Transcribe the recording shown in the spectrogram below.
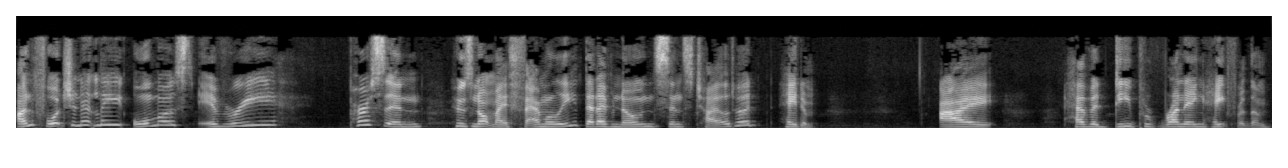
Unfortunately, almost every person who's not my family that I've known since childhood hate him. I have a deep running hate for them.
